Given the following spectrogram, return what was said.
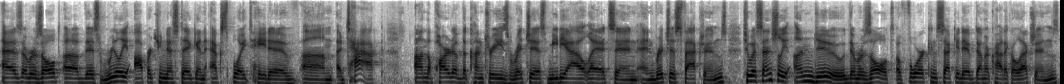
as a result of this really opportunistic and exploitative um, attack on the part of the country's richest media outlets and, and richest factions to essentially undo the results of four consecutive Democratic elections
